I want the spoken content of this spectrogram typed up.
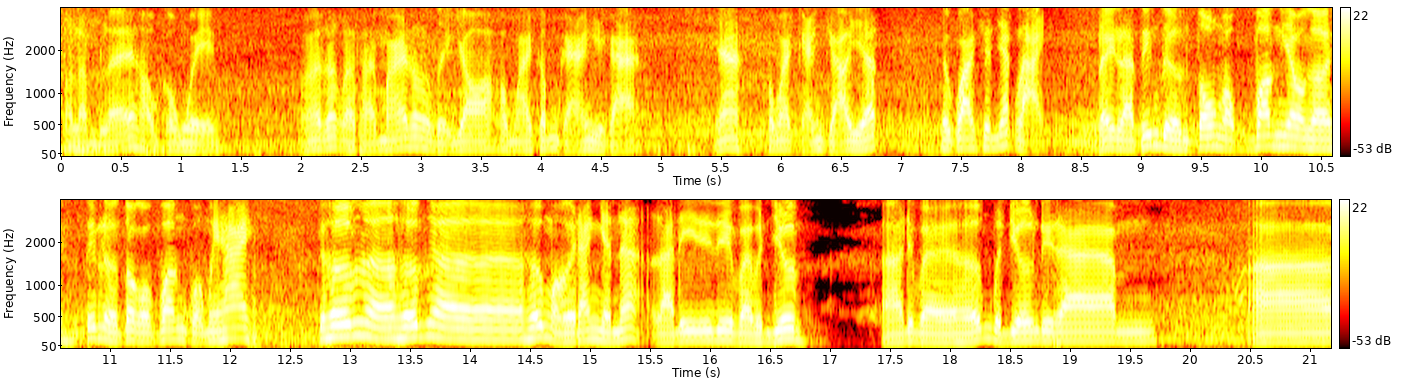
họ làm lễ họ cầu nguyện. Đó, rất là thoải mái rất là tự do không ai cấm cản gì cả nha không ai cản trở gì hết. Cơ quan xin nhắc lại đây là tuyến đường Tô Ngọc Vân nha mọi người tuyến đường Tô Ngọc Vân quận 12 cái hướng ờ, hướng ờ, hướng mọi người đang nhìn á là đi đi về Bình Dương. À, đi về hướng Bình Dương đi ra à,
